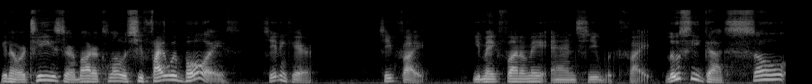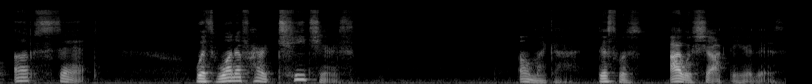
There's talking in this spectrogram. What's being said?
you know, or teased her about her clothes. She'd fight with boys. She didn't care. She'd fight. You make fun of me, and she would fight. Lucy got so upset with one of her teachers. Oh my God. This was, I was shocked to hear this.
